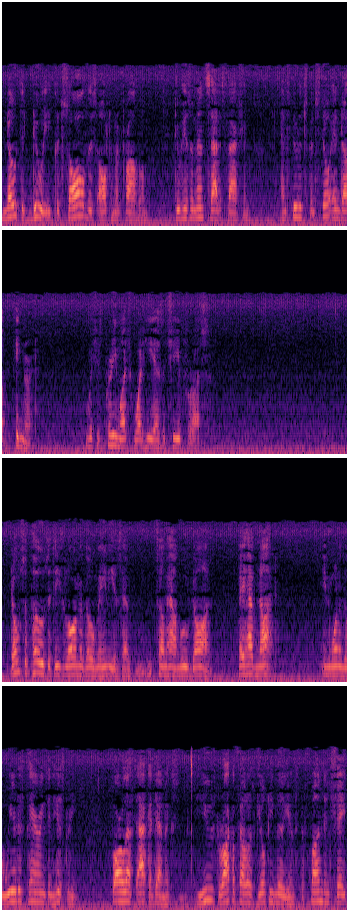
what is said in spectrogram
Note that Dewey could solve this ultimate problem to his immense satisfaction, and students can still end up ignorant, which is pretty much what he has achieved for us. Don't suppose that these long ago manias have somehow moved on. They have not in one of the weirdest pairings in history, far-left academics used Rockefeller's guilty millions to fund and shape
